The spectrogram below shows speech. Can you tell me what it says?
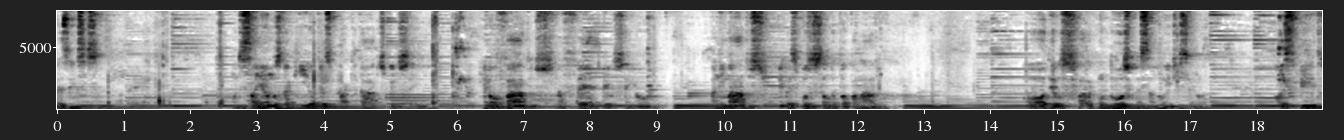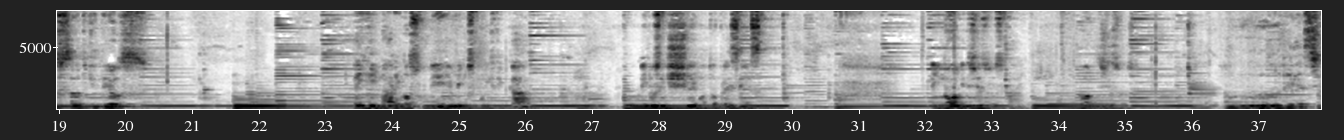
presença, Senhor. Onde saiamos daqui, ó Deus, impactados pelo Senhor, renovados na fé pelo Senhor, animados pela exposição da tua palavra. Ó Deus, fala conosco nessa noite, Senhor. Ó Espírito Santo de Deus, vem reinar em nosso meio, vem nos purificar, vem nos encher com a tua presença nome de Jesus, Pai. Em nome de Jesus. Por este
